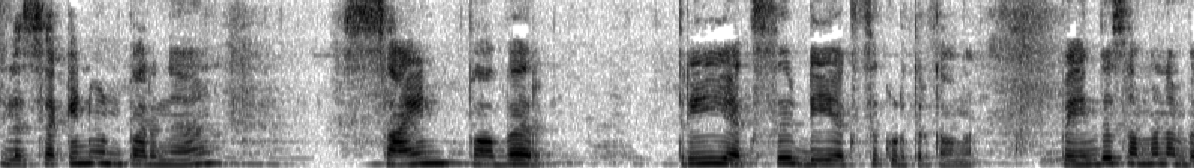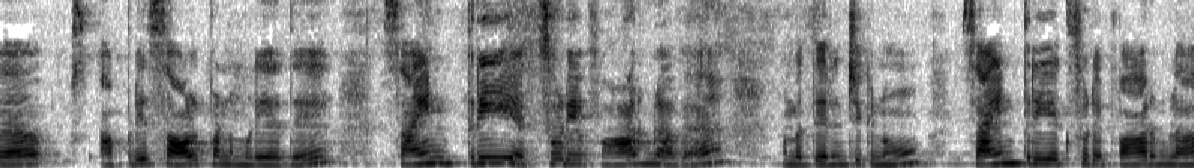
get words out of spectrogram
இல்லை செகண்ட் ஒன் பாருங்கள் sine power three x dx கொடுத்துருக்காங்க. இப்போ இந்த சம்மை நம்ம அப்படியே சால்வ் பண்ண முடியாது. சைன் த்ரீ எக்ஸோடைய ஃபார்முலாவை நம்ம தெரிஞ்சுக்கணும். சைன் த்ரீ எக்ஸோடைய formula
